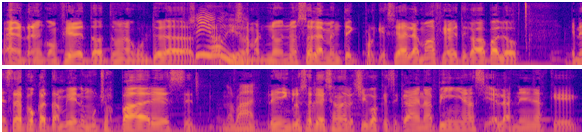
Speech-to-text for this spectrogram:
Bueno, también confiere toda, toda una cultura Sí, obvio. no, no solamente porque sea de la mafia que te caga a palo. En esa época también muchos padres, eh, normal. le, incluso le decían a los chicos que se caen a piñas y a las nenas que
